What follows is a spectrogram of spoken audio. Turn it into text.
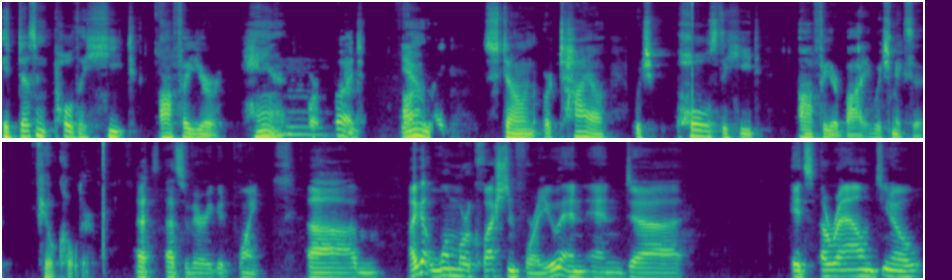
it doesn't pull the heat off of your hand mm. or foot, yeah. unlike stone or tile, which pulls the heat off of your body, which makes it feel colder. That's that's a very good point. Um, I got one more question for you, and and uh, it's around you know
